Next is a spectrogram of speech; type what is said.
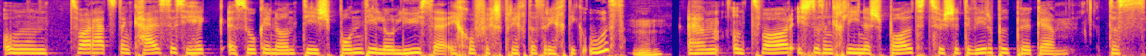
Und zwar hat es dann geheißen, sie hat eine sogenannte Spondylolyse. Ich hoffe, ich spreche das richtig aus. Mhm. Ähm, und zwar ist das ein kleiner Spalt zwischen den Wirbelbögen. Das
